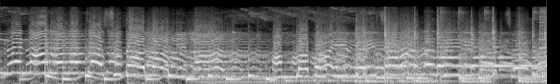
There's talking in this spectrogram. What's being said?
नारायण सुद्धा लाली लाल. अंबाबाई लय झालं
